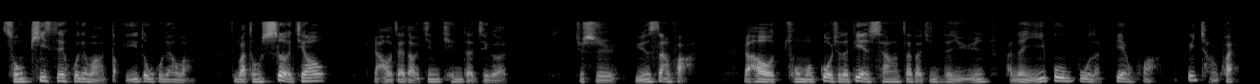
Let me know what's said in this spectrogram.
从 PC 互联网到移动互联网，对吧？从社交然后再到今天的这个就是云算法，然后从我们过去的电商再到今天的云，反正一步步的变化非常快，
